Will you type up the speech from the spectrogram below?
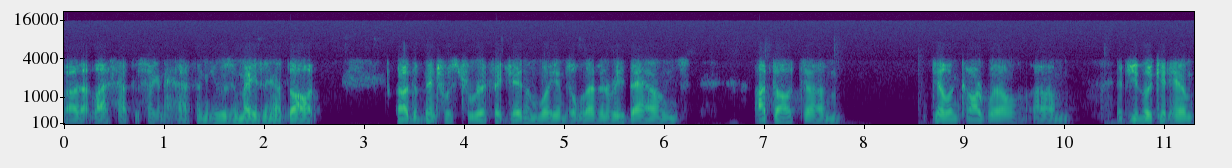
uh, that last half, the second half, and he was amazing. I thought uh, the bench was terrific. Jaylin Williams, 11 rebounds. I thought um, Dylan Cardwell. Um, if you look at him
